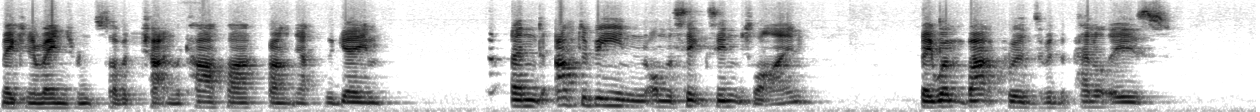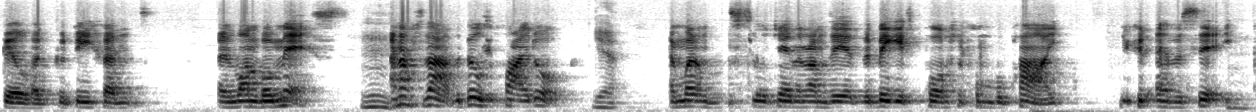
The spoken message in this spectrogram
making arrangements to have a chat in the car park apparently after the game. And after being on the six-inch line, they went backwards with the penalties. Bill had good defense, and Lambo missed. Mm. And after that, the Bills fired up. Yeah. And went on to steal Jalen Ramsey the biggest portion of humble pie you could ever see. Mm.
